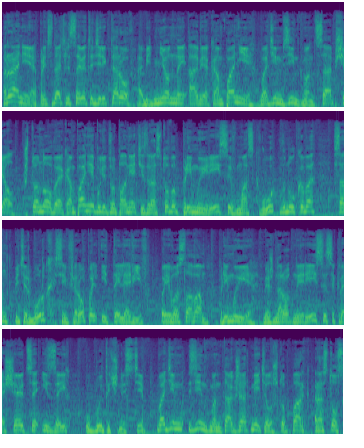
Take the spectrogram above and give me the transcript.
Ранее председатель Совета директоров объединенной авиакомпании Вадим Зингман сообщал, что новая компания будет выполнять из Ростова прямые рейсы в Москву, Внуково, Санкт-Петербург, Симферополь и Тель-Авив. По его словам, прямые международные рейсы сокращаются из-за их убыточности. Вадим Зингман также отметил, что парк ростовского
